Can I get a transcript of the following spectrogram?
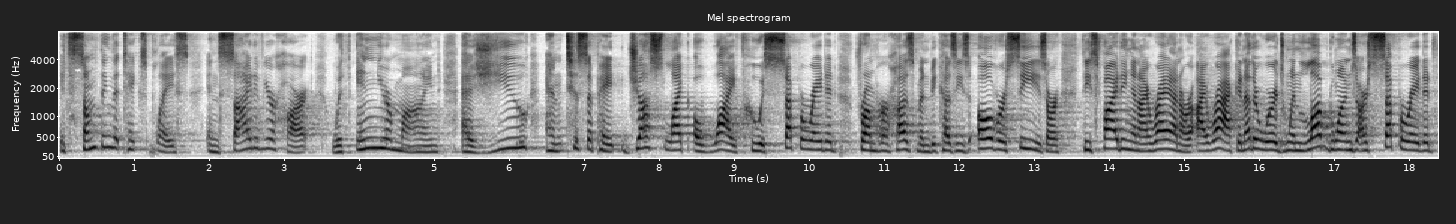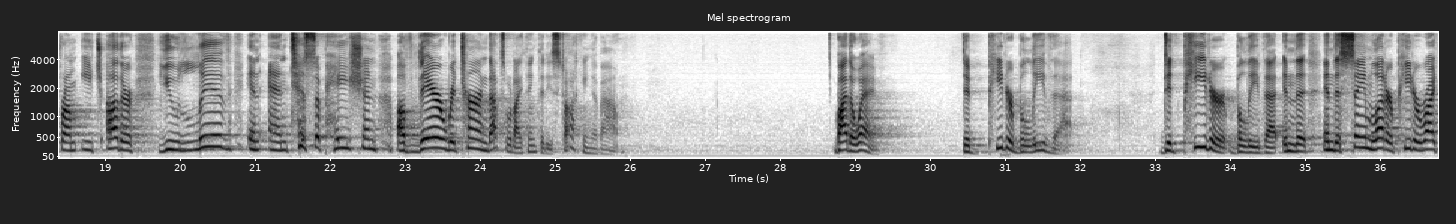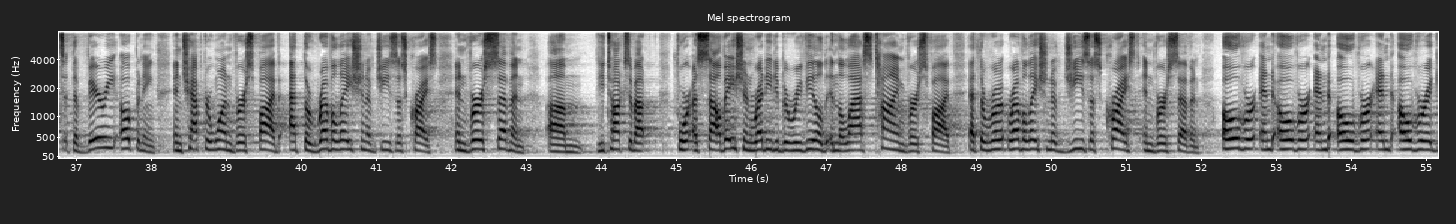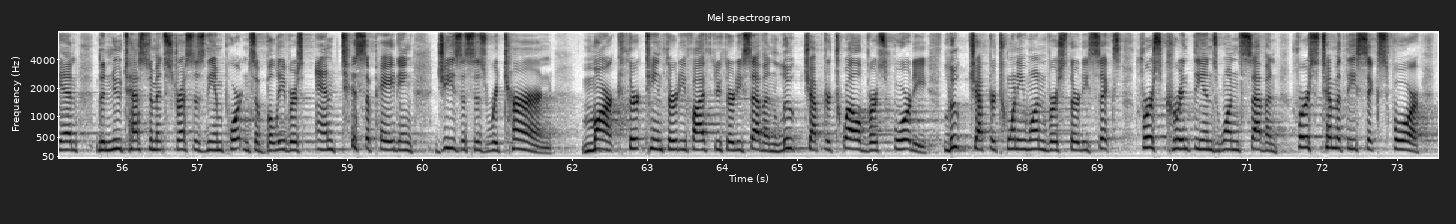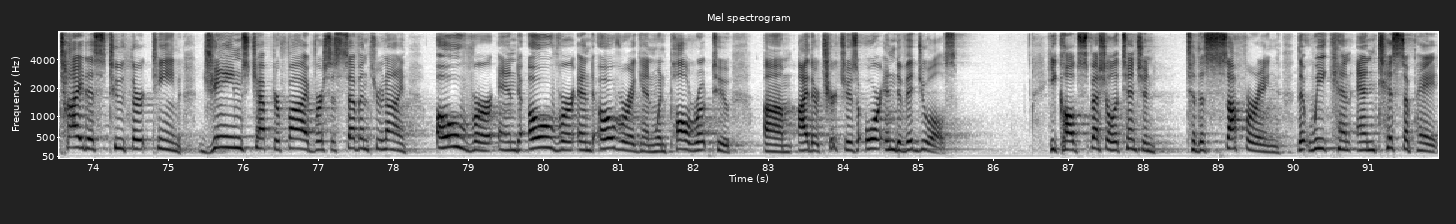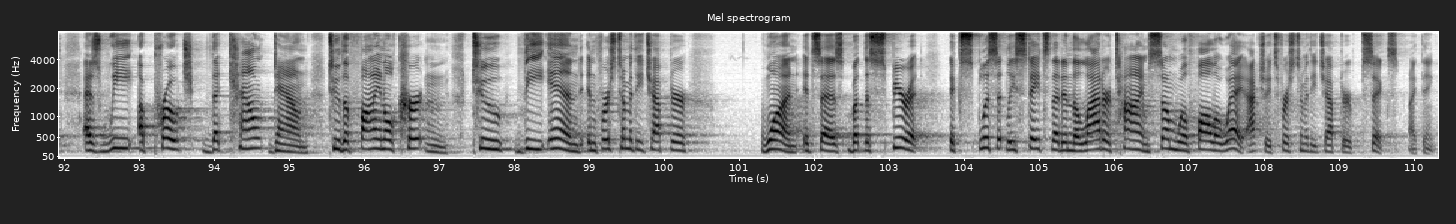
It's something that takes place inside of your heart, within your mind, as you anticipate, just like a wife who is separated from her husband because he's overseas or he's fighting in Iran or Iraq. In other words, when loved ones are separated from each other, you live in anticipation of their return. That's what I think that he's talking about. By the way, did Peter believe that? Did Peter believe that? In the, in the same letter, Peter writes at the very opening in chapter 1, verse 5, at the revelation of Jesus Christ. In verse 7, um, he talks about for a salvation ready to be revealed in the last time, verse 5. At the re- revelation of Jesus Christ in verse 7. Over and over and over and over again, the New Testament stresses the importance of believers anticipating Jesus' return Mark 13, 35 through 37, Luke chapter 12, verse 40, Luke chapter 21, verse 36, 1 Corinthians 1, 7, 1 Timothy 6, 4, Titus 2, 13, James chapter 5, verses 7 through 9, over and over and over again when Paul wrote to um, either churches or individuals. He called special attention to the suffering that we can anticipate as we approach the countdown to the final curtain to the end in 1 timothy chapter 1, it says, But the Spirit explicitly states that in the latter times some will fall away. Actually, it's 1 Timothy chapter 6, I think.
